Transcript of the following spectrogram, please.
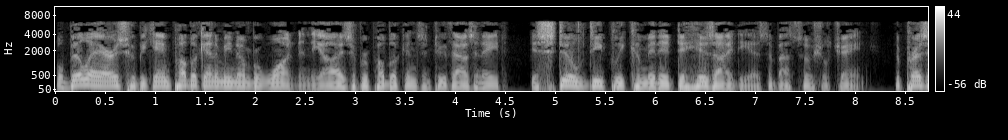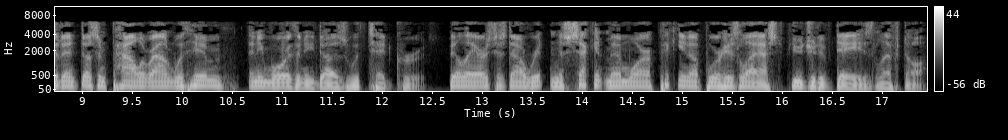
Well, Bill Ayers, who became public enemy number one in the eyes of Republicans in 2008, is still deeply committed to his ideas about social change. The president doesn't pal around with him any more than he does with Ted Cruz. Bill Ayers has now written a second memoir picking up where his last, Fugitive Days, left off.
